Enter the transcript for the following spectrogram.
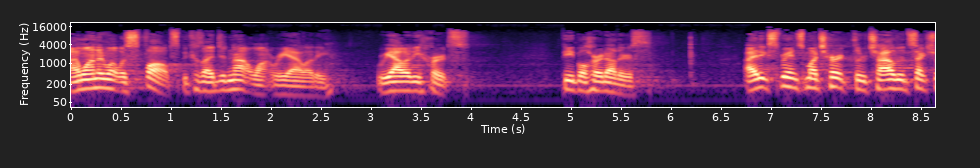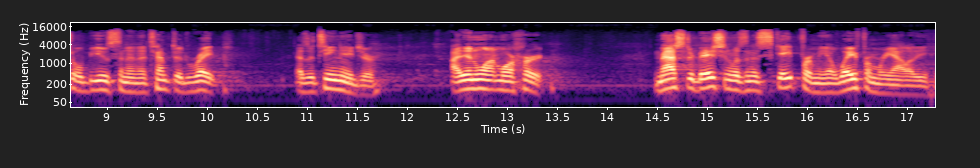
I wanted what was false because I did not want reality. Reality hurts people hurt others. I'd experienced much hurt through childhood sexual abuse and an attempted rape as a teenager. I didn't want more hurt. Masturbation was an escape for me away from reality.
